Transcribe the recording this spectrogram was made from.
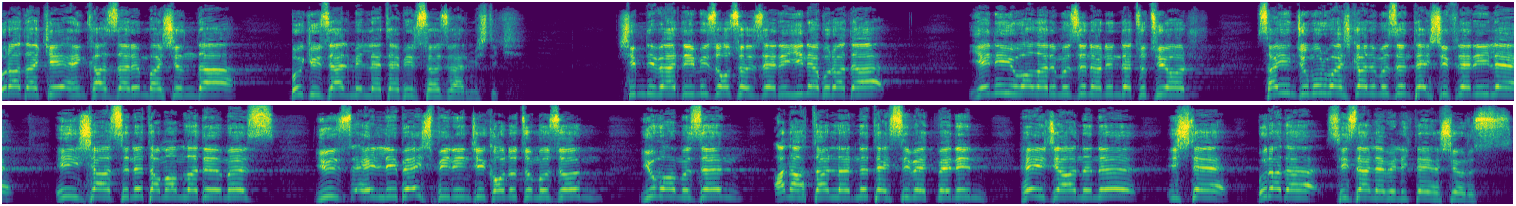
buradaki enkazların başında bu güzel millete bir söz vermiştik. Şimdi verdiğimiz o sözleri yine burada yeni yuvalarımızın önünde tutuyor. Sayın Cumhurbaşkanımızın teşrifleriyle inşasını tamamladığımız 155 bininci konutumuzun yuvamızın anahtarlarını teslim etmenin heyecanını işte burada sizlerle birlikte yaşıyoruz.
